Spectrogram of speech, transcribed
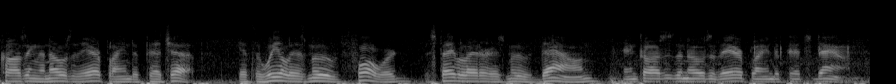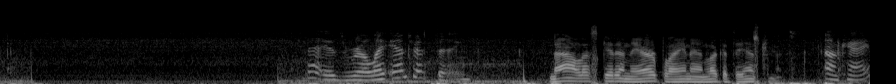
causing the nose of the airplane to pitch up. If the wheel is moved forward, the stabilator is moved down and causes the nose of the airplane to pitch down. That is really interesting. Now let's get in the airplane and look at the instruments. Okay.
